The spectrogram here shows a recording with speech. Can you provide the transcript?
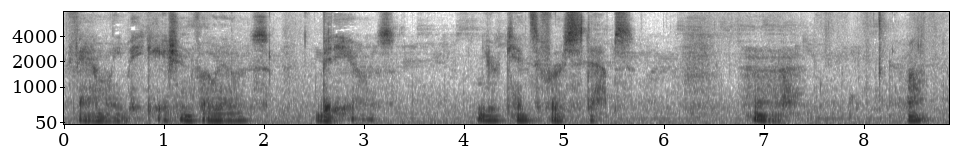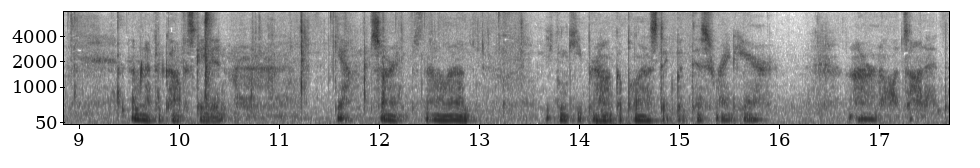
Family vacation photos, videos, your kids' first steps. Hmm. Well, I'm gonna have to confiscate it. Yeah, sorry, it's not allowed. You can keep your hunk of plastic, but this right here, I don't know what's on it.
